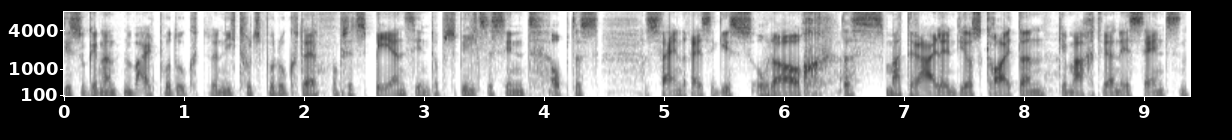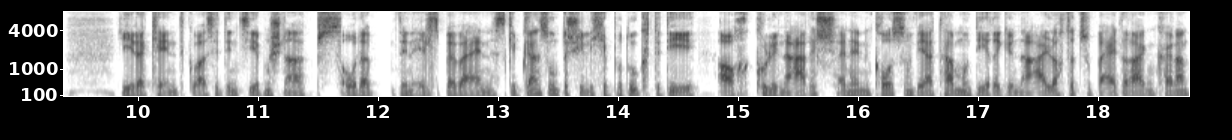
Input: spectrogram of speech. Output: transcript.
die sogenannten Waldprodukte oder Nichtholzprodukte, ob es jetzt Beeren sind, ob es Pilze sind, ob das Feinreisig ist oder auch das Materialien, die aus Kräutern gemacht werden, Essenzen. Jeder kennt quasi den Zirbenschnaps oder den Elsbeerwein. Es gibt ganz unterschiedliche Produkte, die auch kulinarisch einen großen Wert haben und die regional auch dazu beitragen können,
